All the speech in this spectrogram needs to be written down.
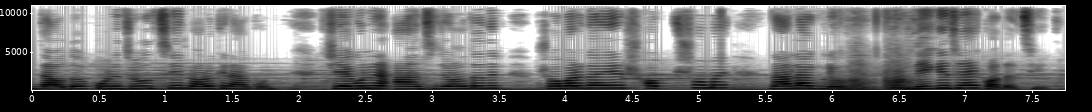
দাউ দাউ করে জ্বলছে নরকের আগুন। সে আগুনের আঁচ জনতাদের সবার গায়ে সব সময় না লাগলেও লেগে যায় কদাচিৎ।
